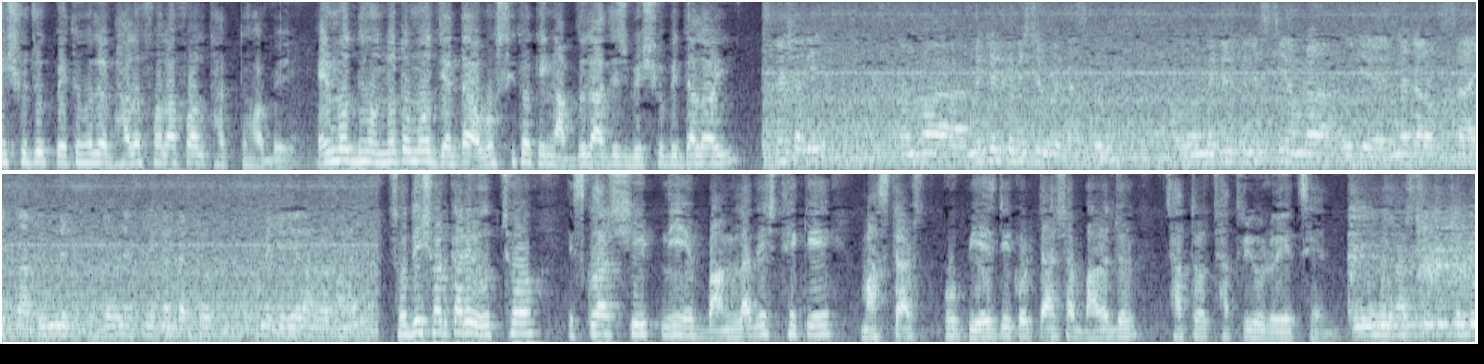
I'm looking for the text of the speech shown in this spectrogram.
এই সুযোগ পেতে হলে ভালো ফলাফল থাকতে হবে। এর মধ্যে অন্যতম জেদ্দায় অবস্থিত কিং আব্দুল আজিজ বিশ্ববিদ্যালয়। স্পেশালি আমরা মেটেরিয়াল কেমিস্ট্রির উপরে কাজ করি। এবং মেটেরিয়াল কেমিস্ট্রি আমরা ওই যে মেটাল অক্সাইড বা বিভিন্ন ধরনের সেমিকন্ডাক্টর মেটেরিয়াল আমরা বানাই। সৌদি সরকারের উচ্চ স্কলারশিপ নিয়ে বাংলাদেশ থেকে মাস্টার্স ও পিএইচডি করতে আসা বারো জন ছাত্র ছাত্রীও রয়েছেন ইউনিভার্সিটি থেকে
